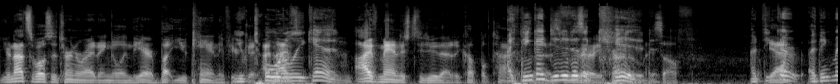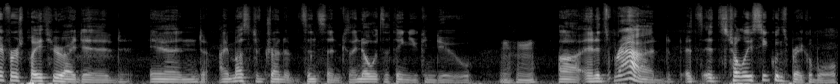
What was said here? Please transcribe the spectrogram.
You're not supposed to turn a right angle in the air, but you can if you're you good. And I've- totally can. I've managed to do that a couple times. I think I did it as a very proud of kid. myself. I think Yeah. I, I think my first playthrough I did, and I must have done it since then because I know it's a thing you can do. Mm-hmm. Uh, and it's rad. It's it's totally sequence breakable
